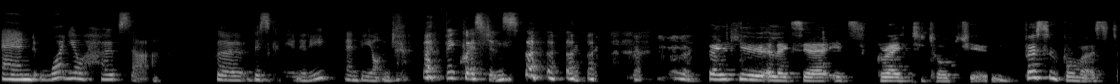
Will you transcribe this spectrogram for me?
and what your hopes are for this community and beyond. Big questions. Thank you, Alexia. It's great to talk to you. First and foremost,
